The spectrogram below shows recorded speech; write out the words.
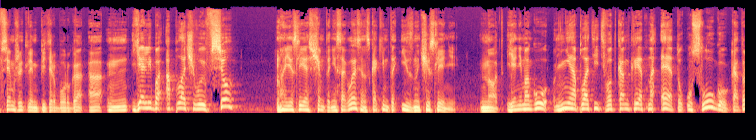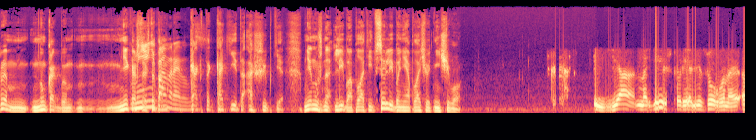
всем жителям Петербурга, а, я либо оплачиваю все, но если я с чем-то не согласен, с каким-то из начислений, но я не могу не оплатить вот конкретно эту услугу, которая, ну, как бы, мне кажется, мне что там как-то какие-то ошибки. Мне нужно либо оплатить все, либо не оплачивать ничего. Я надеюсь, что реализованный э,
